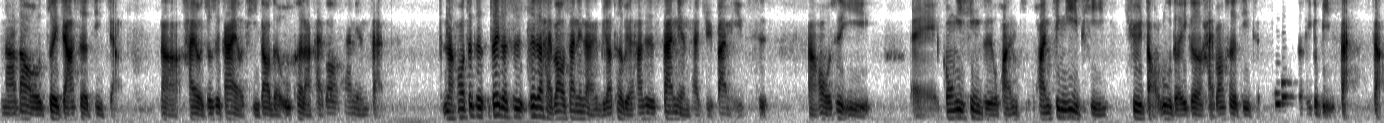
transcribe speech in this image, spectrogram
拿到最佳设计奖。那还有就是刚才有提到的乌克兰海报三年展，然后这个这个是这个海报三年展比较特别，它是三年才举办一次。然后是以，诶，公益性质环环境议题去导入的一个海报设计者的一个比赛，这样。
